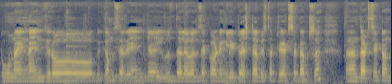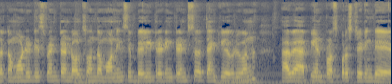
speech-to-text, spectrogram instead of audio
2990 becomes a range. Use the levels accordingly to establish the trade setups. Uh, that's it on the commodities front and also on the morning sip daily trading trends. Uh, thank you everyone. Have a happy and prosperous trading day.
